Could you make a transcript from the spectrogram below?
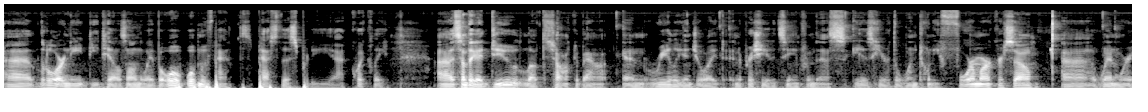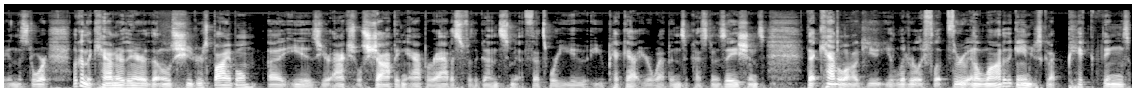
little ornate details along the way, but we'll we'll move past past this pretty quickly. Uh, something I do love to talk about and really enjoyed and appreciated seeing from this is here at the 124 mark or so. Uh, when we're in the store. Look on the counter there, the little shooter's Bible uh, is your actual shopping apparatus for the gunsmith. That's where you, you pick out your weapons and customizations. That catalog, you, you literally flip through, and a lot of the game, you're just going to pick things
